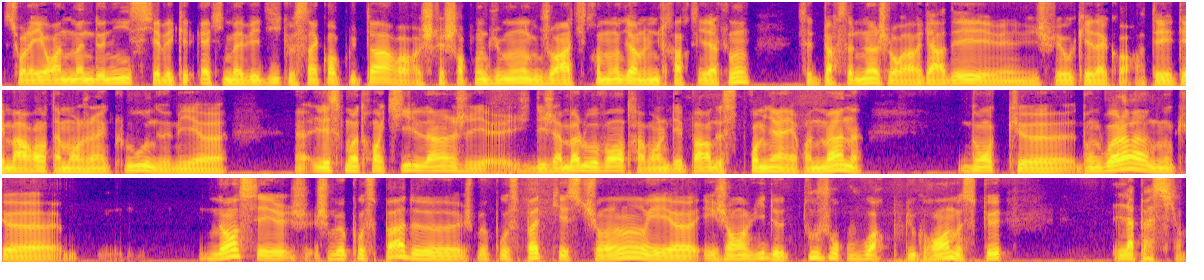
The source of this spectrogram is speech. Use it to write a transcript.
sur l'Ironman de Nice, il y avait quelqu'un qui m'avait dit que cinq ans plus tard, je serais champion du monde ou j'aurais un titre mondial en ultra triathlon cette personne-là, je l'aurais regardé et je fais ok, d'accord, t'es, marrant, t'as mangé un clown, mais euh, euh, laisse-moi tranquille. Là, j'ai, déjà mal au ventre avant le départ de ce premier Ironman. Donc, euh, donc voilà. Donc, non, c'est, je, me pose pas de, je me pose pas de questions et, j'ai envie de toujours voir plus grand parce que la passion.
